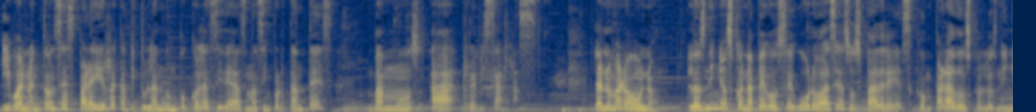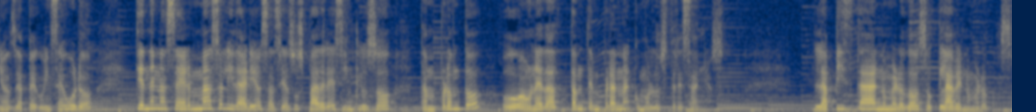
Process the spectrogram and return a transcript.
Y bueno, entonces para ir recapitulando un poco las ideas más importantes, vamos a revisarlas. La número uno, los niños con apego seguro hacia sus padres, comparados con los niños de apego inseguro, tienden a ser más solidarios hacia sus padres incluso tan pronto o a una edad tan temprana como los tres años. La pista número dos o clave número dos.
